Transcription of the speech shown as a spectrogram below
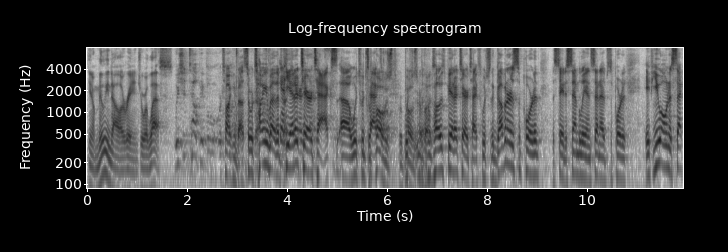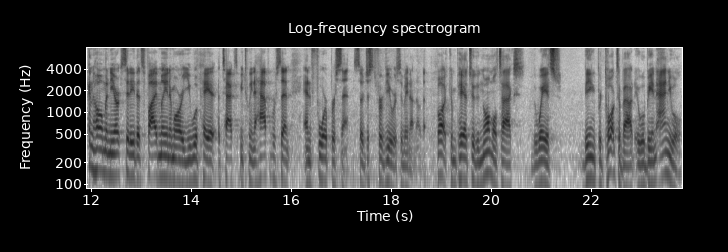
you know million dollar range or less. We should tell people what we're talking about. So we're talking about the Get Pieta their Terra tax. tax, uh, which would tax Proposed, which- proposed, the proposed. proposed pied-à-terre tax, which the governor has supported, the state assembly and senate have supported. If you own a second home in New York City that's five million or more, you will pay a, a tax between a half a percent and four percent. So just for viewers who may not know that. But compared to the normal tax, the way it's being talked about, it will be an annual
